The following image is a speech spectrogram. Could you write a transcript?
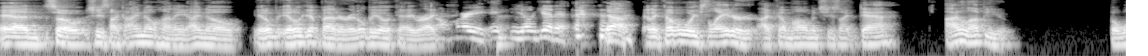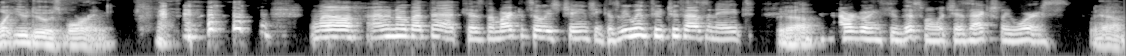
And so she's like, "I know, honey. I know. It'll it'll get better. It'll be okay, right?" Don't worry, it, you'll get it. yeah. And a couple weeks later, I come home and she's like, Dad, I love you, but what you do is boring. Well, I don't know about that because the market's always changing. Because we went through 2008, Yeah. now we're going through this one, which is actually worse. Yeah.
